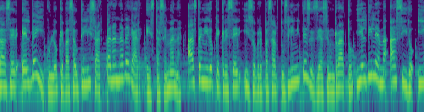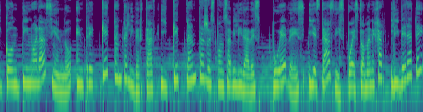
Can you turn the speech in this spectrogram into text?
va a ser el vehículo que vas a utilizar para navegar esta semana. Has tenido que crecer y sobrepasar tus límites desde hace un rato y el dilema ha sido y continuará siendo entre qué tanta libertad y qué tantas responsabilidades puedes y estás dispuesto a manejar. Libérate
